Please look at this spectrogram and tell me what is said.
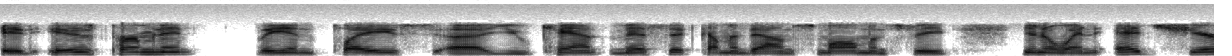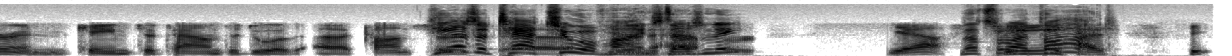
It is permanently in place. Uh, you can't miss it coming down Smallman Street. You know, when Ed Sheeran came to town to do a, a concert, he has a tattoo uh, of Heinz, doesn't he? Or, yeah, that's what I thought. Has, he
